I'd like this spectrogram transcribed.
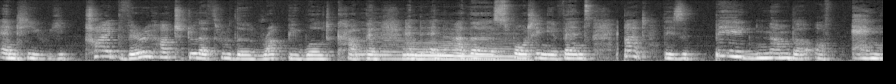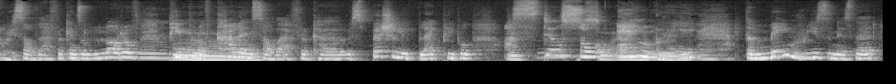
and he he tried very hard to do that through the Rugby World Cup and, and and mm. other sporting events. But there's a big number of angry South Africans. A lot of mm. people of color in South Africa, especially black people, are mm-hmm. still so, So angry. The main reason is that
